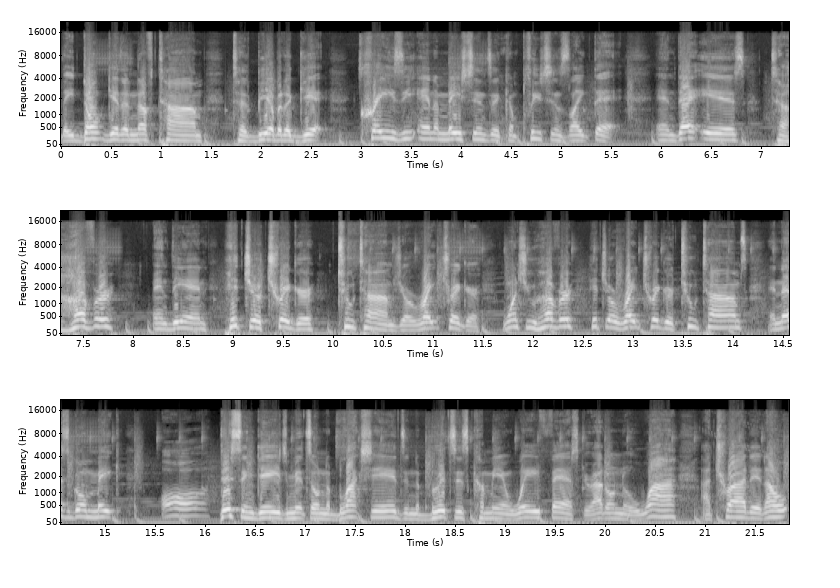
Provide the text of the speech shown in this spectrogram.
they don't get enough time to be able to get crazy animations and completions like that. And that is to hover and then hit your trigger two times, your right trigger. Once you hover, hit your right trigger two times, and that's gonna make all disengagements on the block sheds and the blitzes come in way faster. I don't know why. I tried it out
